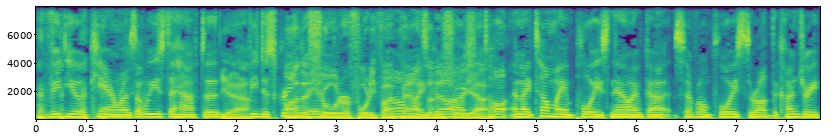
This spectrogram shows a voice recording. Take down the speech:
video cameras that we used to have to Yeah. be discreet On the with. shoulder, 45 oh pounds on the shoulder, yeah. all- and I tell my employees now, I've got several employees throughout the country,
